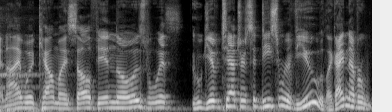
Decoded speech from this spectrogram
And I would count myself in those with who give Tetris a decent review. Like I never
